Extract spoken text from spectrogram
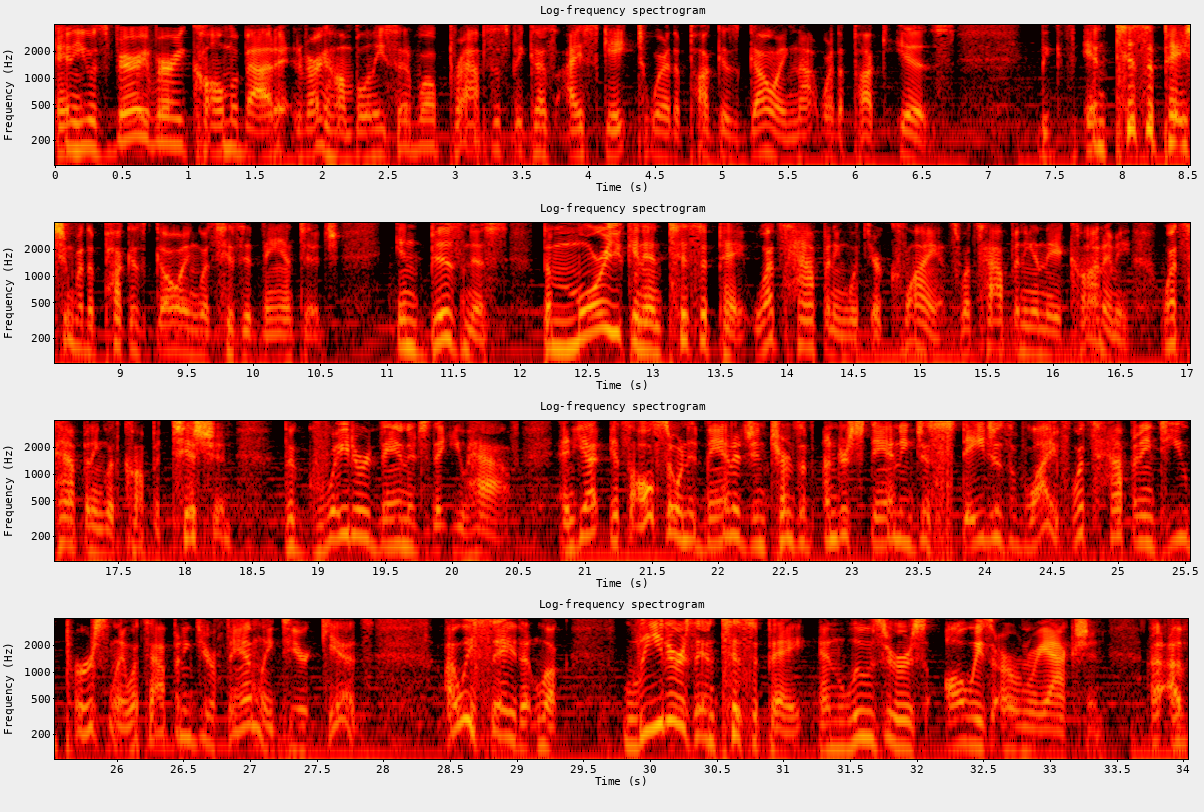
And he was very, very calm about it and very humble. And he said, well, perhaps it's because I skate to where the puck is going, not where the puck is. The anticipation where the puck is going was his advantage in business, the more you can anticipate what's happening with your clients, what's happening in the economy, what's happening with competition, the greater advantage that you have. And yet, it's also an advantage in terms of understanding just stages of life. What's happening to you personally? What's happening to your family, to your kids? I always say that, look, leaders anticipate and losers always earn reaction.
